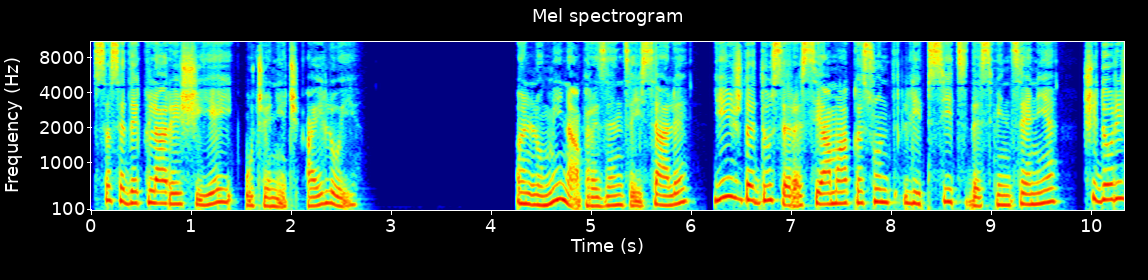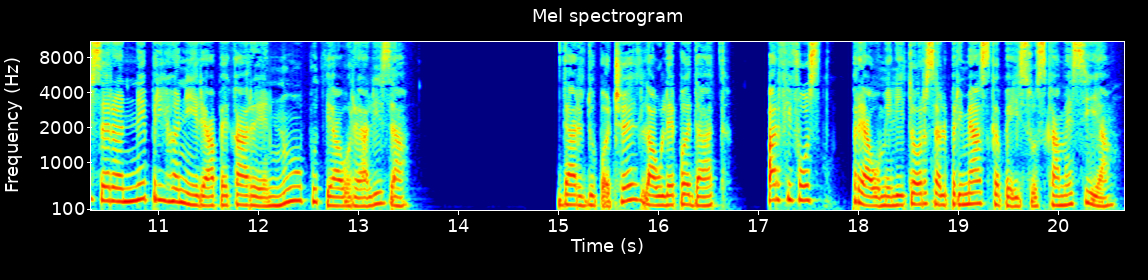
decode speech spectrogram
să se declare și ei ucenici ai lui. În lumina prezenței sale, ei își dăduseră seama că sunt lipsiți de sfințenie și doriseră neprihănirea pe care nu o puteau realiza. Dar după ce l-au lepădat, ar fi fost prea umilitor să-l primească pe Isus ca Mesia.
